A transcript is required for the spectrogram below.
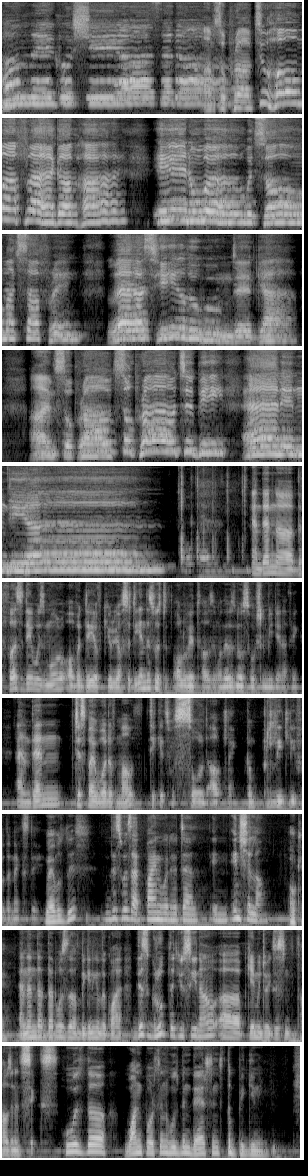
I'm so proud to hold my flag up high. In a world with so much suffering, let us heal the wounded gap. I'm so proud, so proud to be an Indian. And then uh, the first day was more of a day of curiosity, and this was all the way 2001. There was no social media, nothing. And then, just by word of mouth, tickets were sold out like completely for the next day. Where was this? This was at Pinewood Hotel in in Shillong. Okay. And then that, that was the beginning of the choir. This group that you see now uh, came into existence in 2006. Who is the one person who's been there since the beginning?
